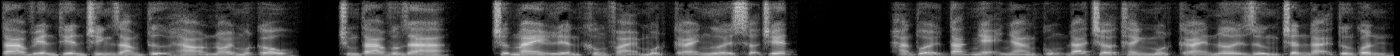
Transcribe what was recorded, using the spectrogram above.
Ta viên thiên chính dám tự hào nói một câu, chúng ta vương gia, trước nay liền không phải một cái người sợ chết. Hắn tuổi tác nhẹ nhàng cũng đã trở thành một cái nơi dừng chân đại tướng quân,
